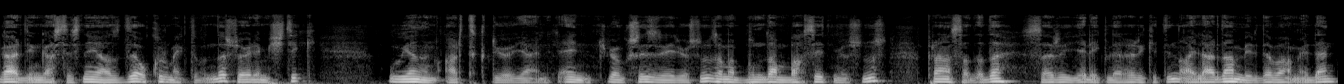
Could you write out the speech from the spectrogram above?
Guardian gazetesine yazdığı okur mektubunda söylemiştik. Uyanın artık diyor yani en çok siz veriyorsunuz ama bundan bahsetmiyorsunuz. Fransa'da da Sarı Yelekler Hareketi'nin aylardan beri devam eden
